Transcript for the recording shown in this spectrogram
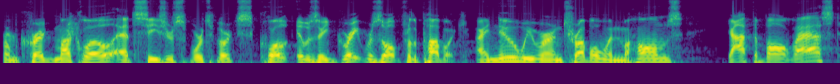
from Craig Mucklow at Caesar Sportsbooks. Quote, it was a great result for the public. I knew we were in trouble when Mahomes got the ball last.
